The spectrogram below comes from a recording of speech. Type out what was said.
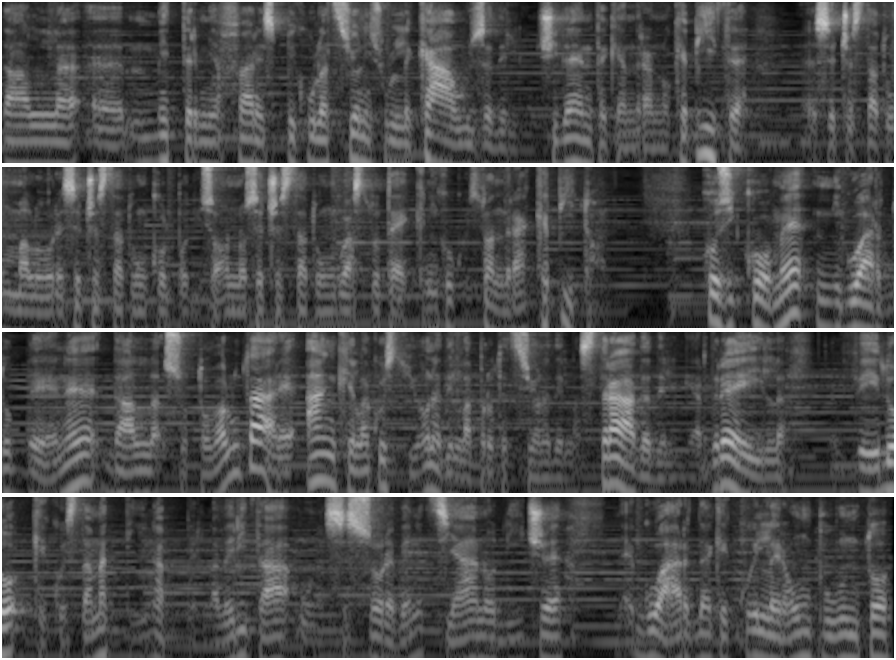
dal eh, mettermi a fare speculazioni sulle cause dell'incidente che andranno capite, eh, se c'è stato un malore, se c'è stato un colpo di sonno, se c'è stato un guasto tecnico, questo andrà capito. Così come mi guardo bene dal sottovalutare anche la questione della protezione della strada, del guardrail. Vedo che questa mattina, per la verità, un assessore veneziano dice eh, guarda che quello era un punto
